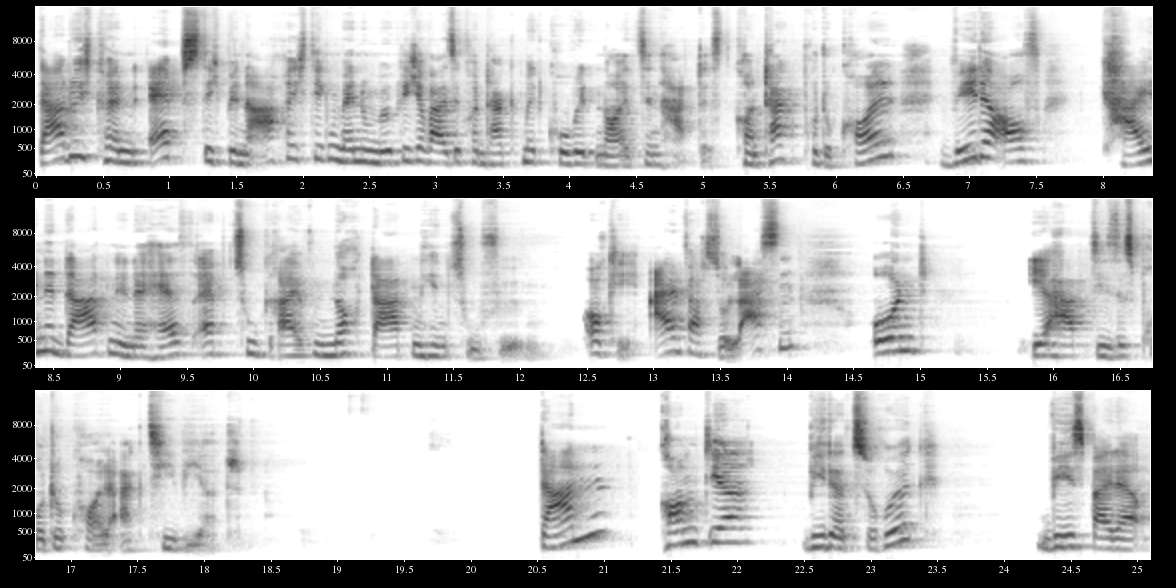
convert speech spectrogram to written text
Dadurch können Apps dich benachrichtigen, wenn du möglicherweise Kontakt mit Covid-19 hattest. Kontaktprotokoll weder auf keine Daten in der Health App zugreifen, noch Daten hinzufügen. Okay, einfach so lassen und ihr habt dieses Protokoll aktiviert. Dann kommt ihr wieder zurück, wie es bei der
